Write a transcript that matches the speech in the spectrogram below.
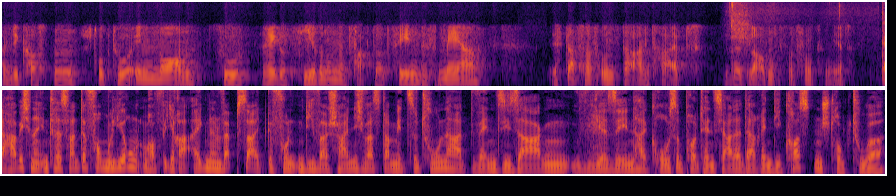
ähm, die Kostenstruktur enorm zu reduzieren um den Faktor 10 bis mehr, ist das, was uns da antreibt. Wir glauben, dass das funktioniert. Da habe ich eine interessante Formulierung auf Ihrer eigenen Website gefunden, die wahrscheinlich was damit zu tun hat, wenn Sie sagen, wir sehen halt große Potenziale darin, die Kostenstruktur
